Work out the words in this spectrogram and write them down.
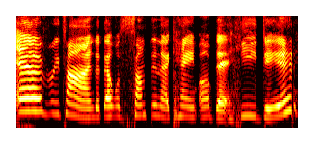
every time that that was something that came up that he did,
